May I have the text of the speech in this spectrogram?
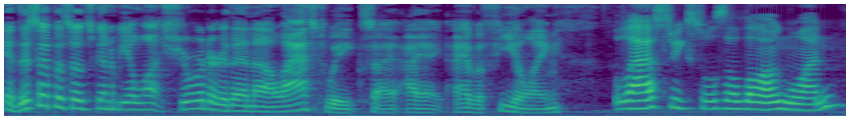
Yeah, this episode's going to be a lot shorter than uh, last week's. I, I I have a feeling. Last week's was a long one.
